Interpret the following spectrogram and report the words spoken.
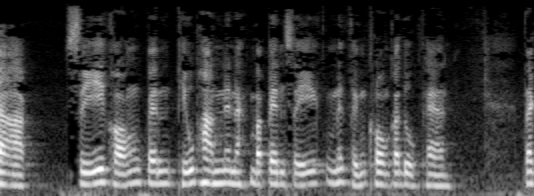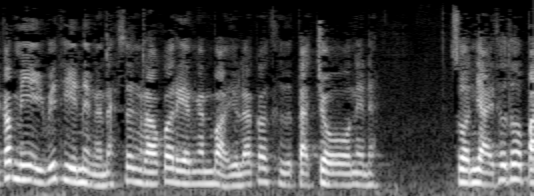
จากสีของเป็นผิวพันธุ์เนี่ยนะมาเป็นสีนึกถึงโครงกระดูกแทน แต่ก็มีอีกวิธีหนึ่งอะนะซึ่งเราก็เรียนกันบ่อยอยู่แล้วก็คือตะโจเนี่ยนะ ส่วนใหญ่ทั่วๆไป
